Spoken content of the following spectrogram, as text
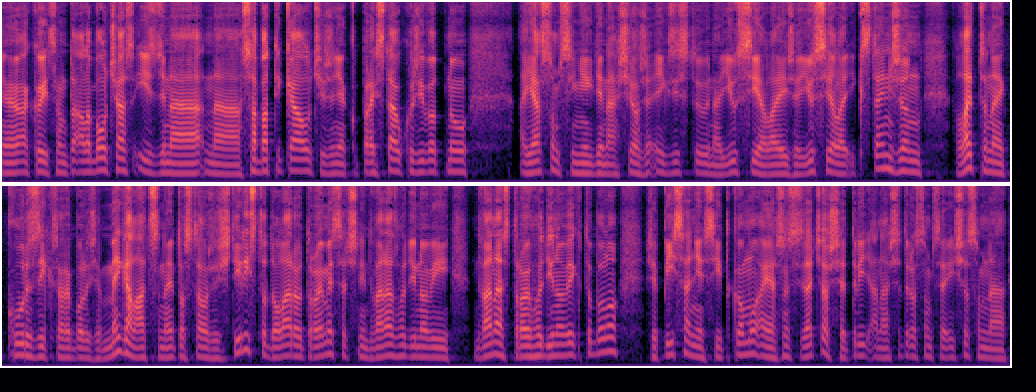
ako som to, ale bol čas ísť na, na sabbatical, čiže nejakú prestávku životnú a ja som si niekde našiel, že existujú na UCLA, že UCLA Extension, letné kurzy, ktoré boli že mega lacné, to stalo, že 400 dolárov trojmesačný 12-hodinový, 12 trojhodinoviek to bolo, že písanie sitcomu a ja som si začal šetriť a našetril som sa, išiel som na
